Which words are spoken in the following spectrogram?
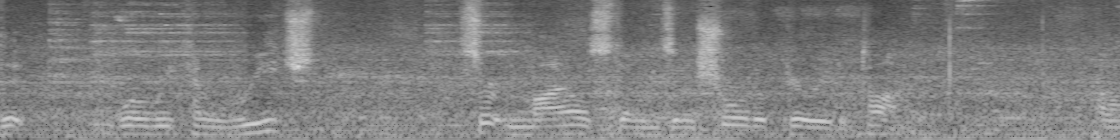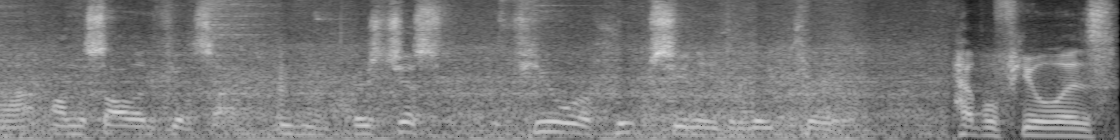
that where we can reach certain milestones in a shorter period of time uh, on the solid fuel side. Mm-hmm. There's just fewer hoops you need to leap through. Pebble fuel is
